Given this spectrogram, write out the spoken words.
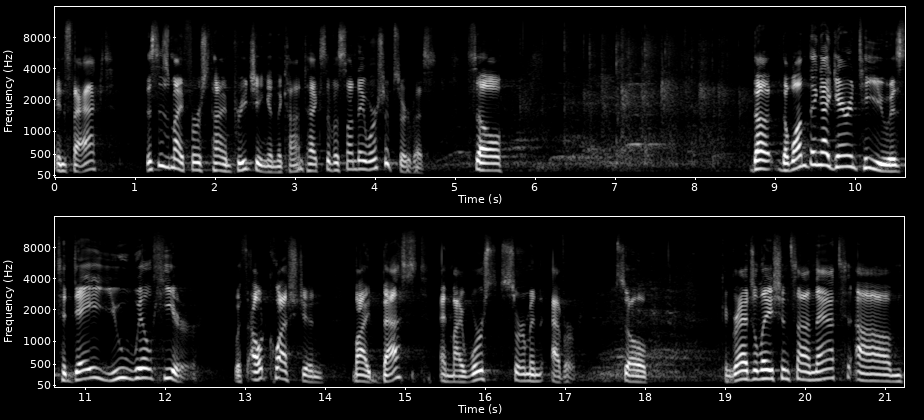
in fact, this is my first time preaching in the context of a Sunday worship service. So, the, the one thing I guarantee you is today you will hear, without question, my best and my worst sermon ever. So, congratulations on that. Um,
